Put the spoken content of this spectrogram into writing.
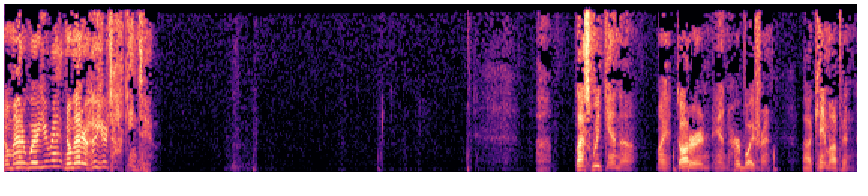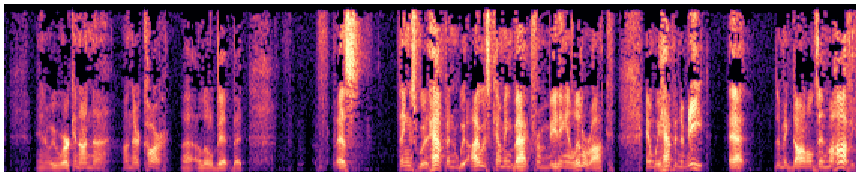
no matter where you're at, no matter who you're talking to. Uh, last weekend, uh, my daughter and, and her boyfriend uh, came up and and we were working on uh, on their car uh, a little bit. But as things would happen, we, I was coming back from meeting in Little Rock, and we happened to meet at the McDonald's in Mojave.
